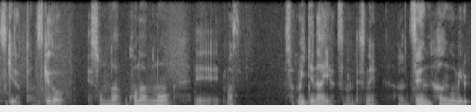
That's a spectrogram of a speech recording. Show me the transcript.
ー、好きだったんですけどそんなコナンの、えー、まあ見てないやつなんですね。あの前半を見る。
